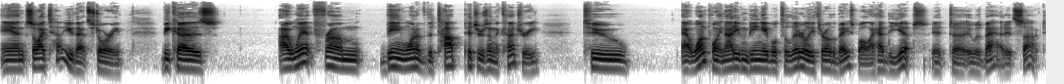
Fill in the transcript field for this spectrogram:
And so I tell you that story because I went from being one of the top pitchers in the country to at one point not even being able to literally throw the baseball. I had the yips. It uh, it was bad. It sucked,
